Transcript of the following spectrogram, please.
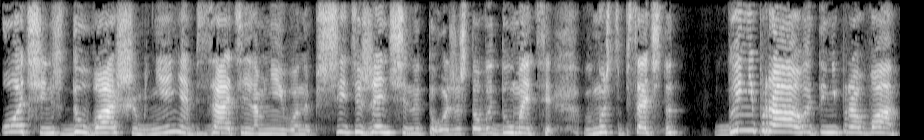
Очень жду ваше мнение. Обязательно мне его напишите. Женщины тоже, что вы думаете. Вы можете писать, что вы не правы, ты не права.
